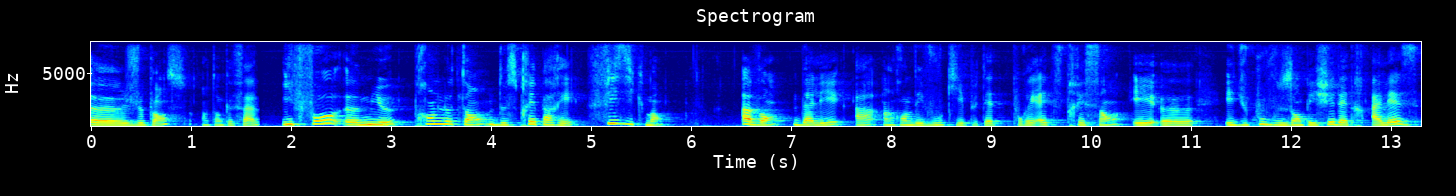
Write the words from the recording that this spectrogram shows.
euh, je pense, en tant que femme, il faut euh, mieux prendre le temps de se préparer physiquement avant d'aller à un rendez-vous qui peut-être pourrait être stressant et, euh, et du coup vous empêcher d'être à l'aise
